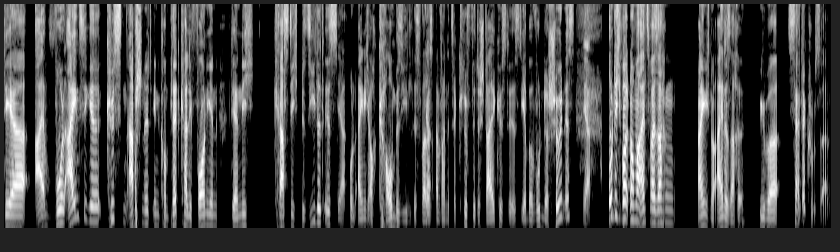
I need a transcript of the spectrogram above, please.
der äh, wohl einzige Küstenabschnitt in komplett Kalifornien, der nicht krass dicht besiedelt ist Ja. und eigentlich auch kaum besiedelt ist, weil Ja. das einfach eine zerklüftete Steilküste ist, die aber wunderschön ist. Ja. Und ich wollte noch mal ein, zwei Sachen, eigentlich nur eine Sache, über Santa Cruz sagen.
